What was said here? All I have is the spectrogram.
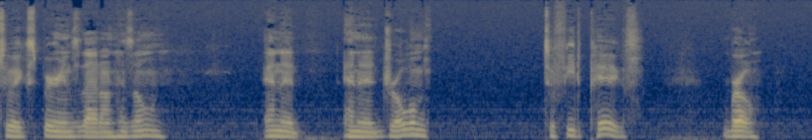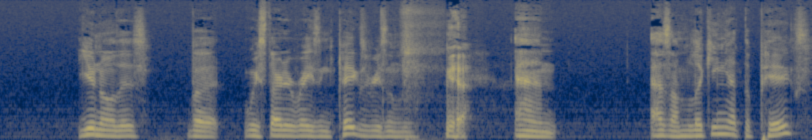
to experience that on his own, and it and it drove him to feed pigs, bro. You know this, but we started raising pigs recently. Yeah. And as I'm looking at the pigs,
